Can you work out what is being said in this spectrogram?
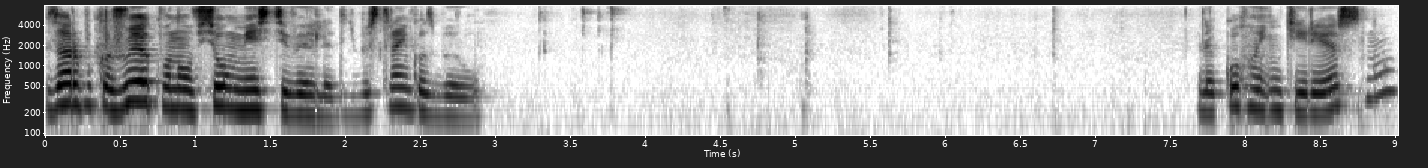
Зараз покажу, як воно все в місті виглядить. Бистренько зберу. Для кого інтересно,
